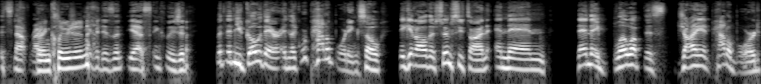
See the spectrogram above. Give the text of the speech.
It's not right. for inclusion. if it isn't. Yes, inclusion. But then you go there and like we're paddleboarding, so they get all their swimsuits on, and then then they blow up this giant paddleboard,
